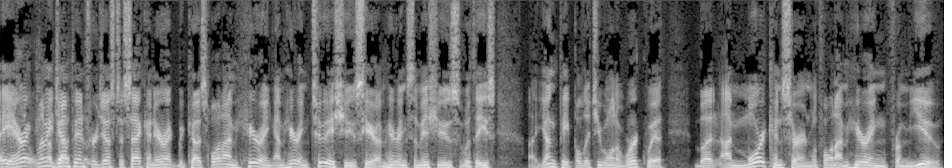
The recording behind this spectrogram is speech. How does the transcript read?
Hey, Eric, let me jump in for just a second, Eric, because what I'm hearing, I'm hearing two issues here. I'm hearing some issues with these uh, young people that you want to work with, but I'm more concerned with what I'm hearing from you,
